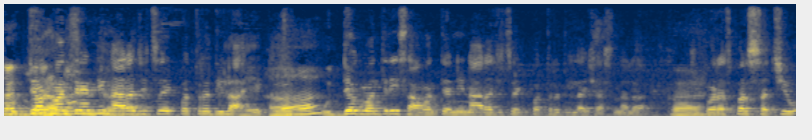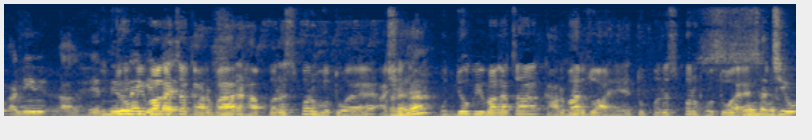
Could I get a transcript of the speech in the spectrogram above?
उद्योग मंत्र्यांनी नाराजीचं एक पत्र दिलं आहे हा? की उद्योग मंत्री सावंत यांनी नाराजीचं एक पत्र दिलं आहे शासनाला? की परस्पर सचिव आणि हे उद्योग विभागाचा. कारभार हा परस्पर होतोय अशी काय? उद्योग विभागाचा कारभार जो आहे तो परस्पर होतोय सचिव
